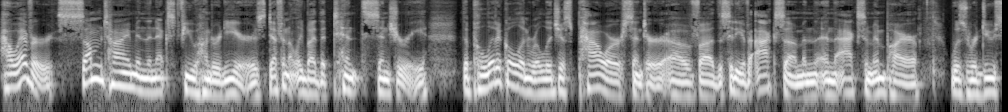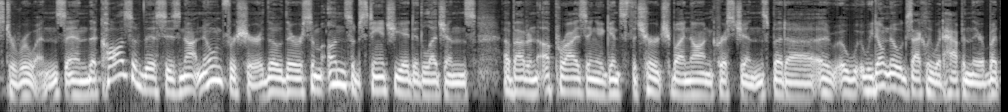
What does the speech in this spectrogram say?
However, sometime in the next few hundred years, definitely by the 10th century, the political and religious power center of uh, the city of Axum and, and, the Axum Empire was reduced to ruins. And the cause of this is not known for sure, though there are some unsubstantiated legends about an uprising against the church by non Christians. But uh, we don't know exactly what happened there. But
